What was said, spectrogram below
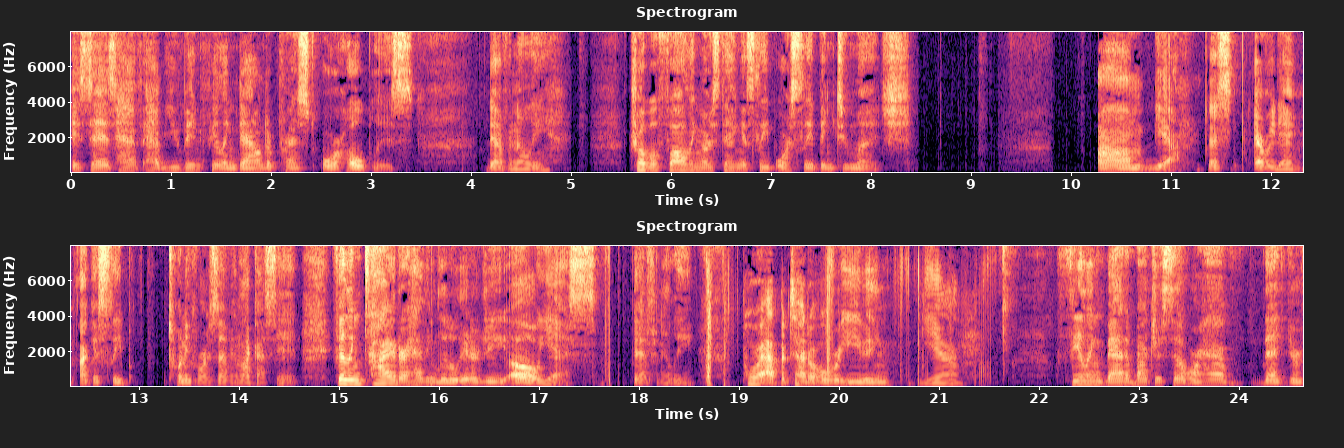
it says have have you been feeling down, depressed, or hopeless? Definitely. Trouble falling or staying asleep or sleeping too much. Um, yeah, that's every day. I can sleep 24 7, like I said. Feeling tired or having little energy? Oh, yes, definitely. Poor appetite or overeating? Yeah. Feeling bad about yourself or have that you're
